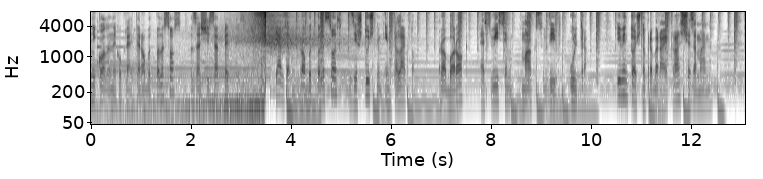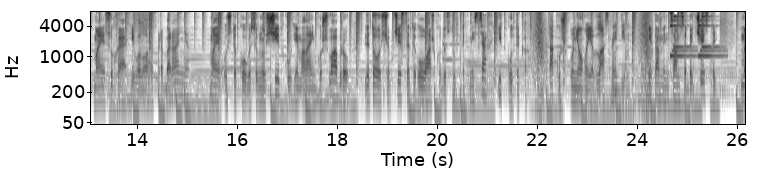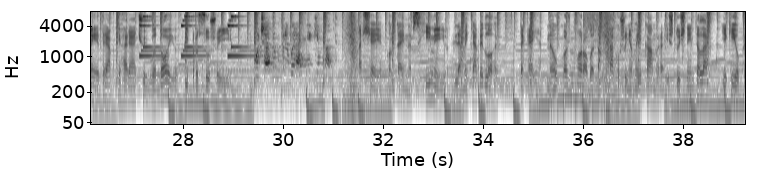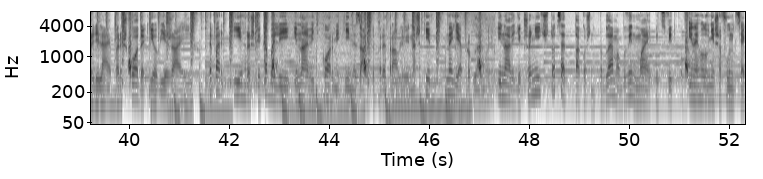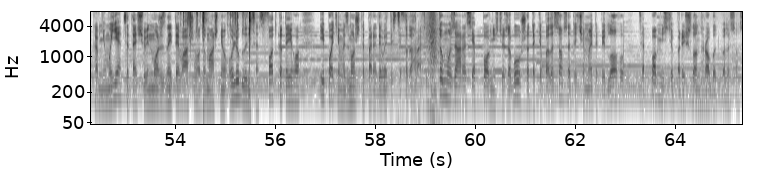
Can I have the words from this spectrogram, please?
Ніколи не купляйте робот-пилесос за 65 тисяч. Я взяв робот-пилесос зі штучним інтелектом Roborock S8 Max V Ultra. І він точно прибирає краще за мене. Має сухе і вологе прибирання, має ось таку висувну щітку і маленьку швабру для того, щоб чистити у важкодоступних місцях і кутиках. Також у нього є власний дім, і там він сам себе чистить, миє тряпки гарячою водою і просушує їх. Початок прибирання кімнат. А ще є контейнер з хімією для миття підлоги. Таке є не у кожного робота. Також у нього є камера і штучний інтелект, який оприділяє перешкоди і об'їжджає їх. Тепер іграшки, кабелі і навіть корм, який не завжди перетравлює наш кіт, не є проблемою. І навіть якщо ніч, то це також не проблема, бо він має підсвітку. І найголовніша функція, яка в ньому є, це те, що він може знайти вашого домашнього улюбленця, сфоткати його, і потім ви зможете передивитись ці фотографії. Тому зараз я повністю забув, що таке пилесосити чи мити підлогу. Це повністю перейшло на робот-пилесос.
